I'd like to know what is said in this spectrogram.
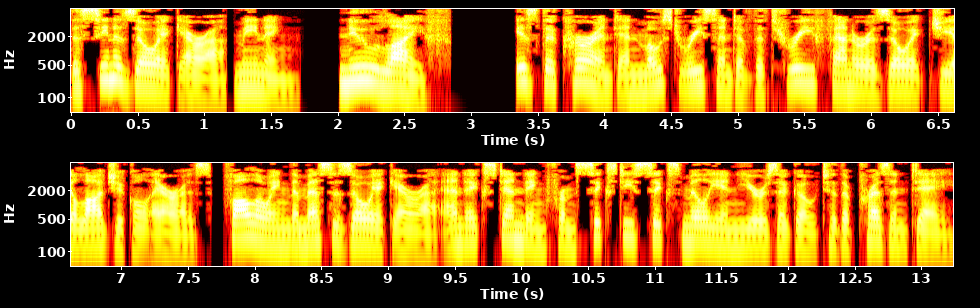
The Cenozoic era meaning new life is the current and most recent of the three Phanerozoic geological eras, following the Mesozoic era and extending from 66 million years ago to the present day.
